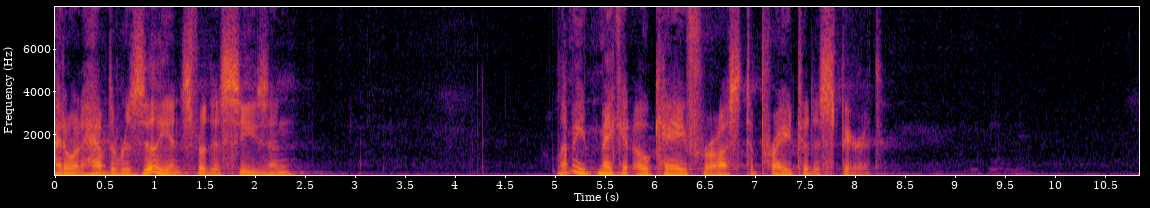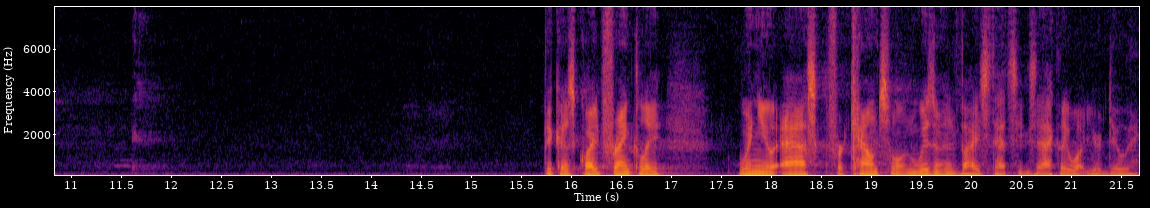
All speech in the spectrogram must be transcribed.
I don't have the resilience for this season. Let me make it okay for us to pray to the Spirit. Because, quite frankly, when you ask for counsel and wisdom and advice, that's exactly what you're doing.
